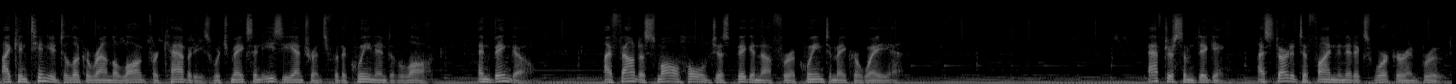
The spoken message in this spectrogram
I continued to look around the log for cavities which makes an easy entrance for the queen into the log. And bingo! I found a small hole just big enough for a queen to make her way in. After some digging, I started to find neniticus worker and brood.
